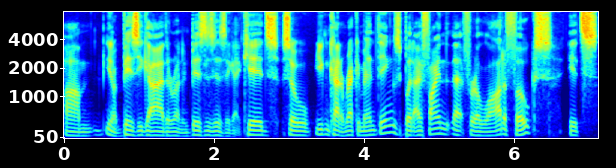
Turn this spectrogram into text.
Um, you know, busy guy. They're running businesses. They got kids, so you can kind of recommend things. But I find that for a lot of folks, it's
